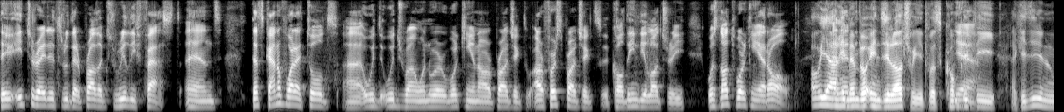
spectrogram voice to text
they iterated through their products really fast, and that's kind of what I told uh, with with Juan when we were working on our project. Our first project called Indie Lottery was not working at all. oh yeah And i then- remember indie lottery it was completely like it didn't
